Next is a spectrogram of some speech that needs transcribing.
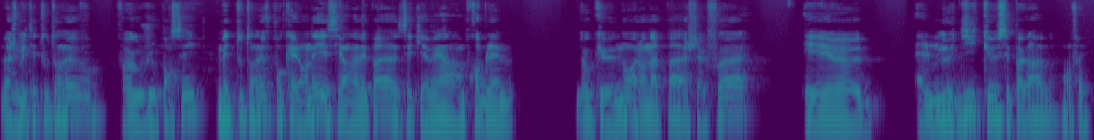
Bah, je mettais tout en œuvre, enfin, je pensais mettre tout en œuvre pour qu'elle en ait, et si elle en avait pas, c'est qu'il y avait un problème. Donc euh, non, elle en a pas à chaque fois, et euh, elle me dit que c'est pas grave, en fait.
